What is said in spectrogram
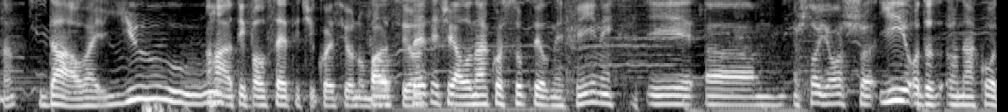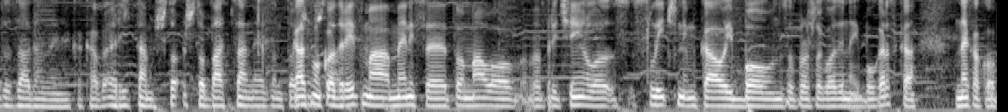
Da. Da, ovaj, you, Aha, ti falsetići koji si on ubacio. falsetići, ali onako suptilni, fini i um, što još, i odoz, onako odozadano je nekakav ritam što, što baca, ne znam točno Kad smo što. kod ritma, meni se to malo pričinilo sličnim kao i Bones od prošle godine i Bugarska. Nekako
